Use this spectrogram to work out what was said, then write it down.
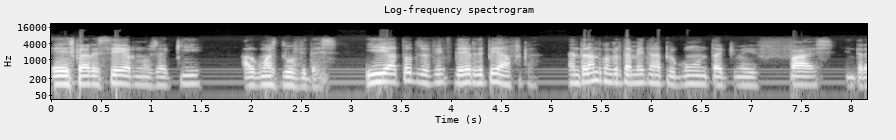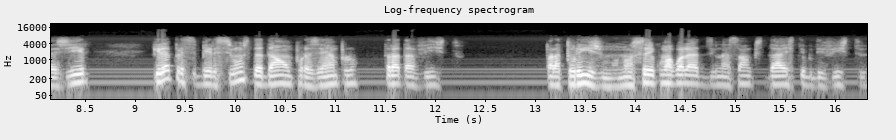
esclarecer-nos aqui algumas dúvidas. E a todos os ouvintes da RDP África. Entrando concretamente na pergunta que me faz interagir, queria perceber se um cidadão, por exemplo, trata visto para turismo, não sei como, qual é a designação que se dá a esse tipo de visto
